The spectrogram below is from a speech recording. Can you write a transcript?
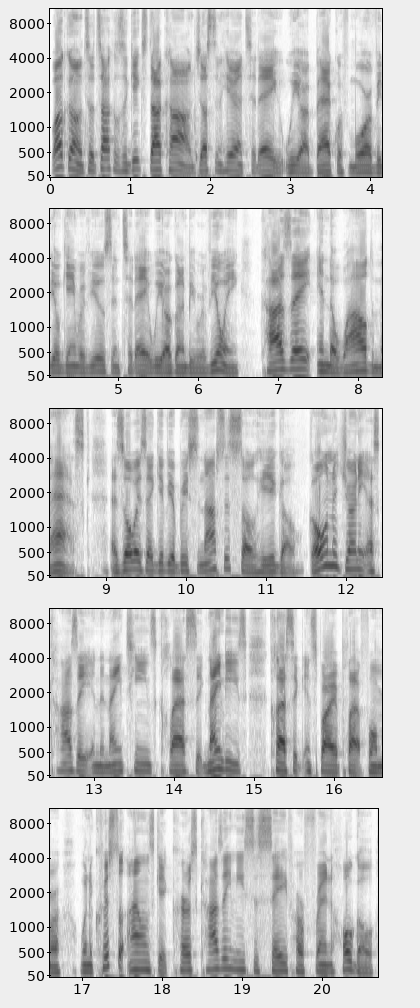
Welcome to OtakusandGeeks.com. Justin here, and today we are back with more video game reviews. And today we are going to be reviewing Kaze and the Wild Mask. As always, I give you a brief synopsis, so here you go. Go on a journey as Kaze in the 19s classic, 90s classic inspired platformer. When the Crystal Islands get cursed, Kaze needs to save her friend Hogo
